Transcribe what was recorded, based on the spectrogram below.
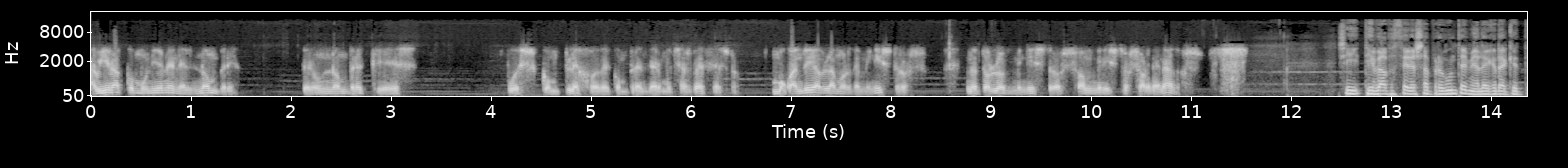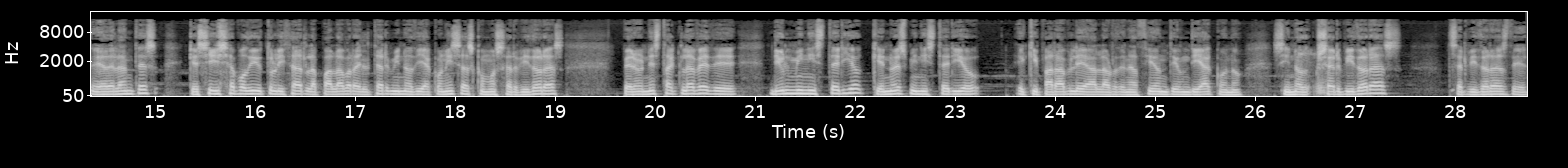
Había una comunión en el nombre, pero un nombre que es pues complejo de comprender muchas veces, ¿no? Como cuando hoy hablamos de ministros, no todos los ministros son ministros ordenados. Sí, te iba a hacer esa pregunta y me alegra que te adelantes, que sí se ha podido utilizar la palabra, el término diaconisas como servidoras, pero en esta clave de, un ministerio que no es ministerio equiparable a la ordenación de un diácono, sino servidoras servidoras de,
